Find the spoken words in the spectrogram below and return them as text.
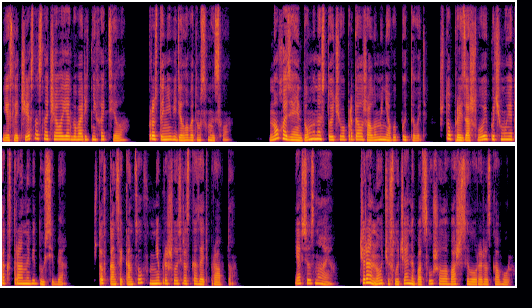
Если честно, сначала я говорить не хотела. Просто не видела в этом смысла. Но хозяин дома настойчиво продолжал у меня выпытывать, что произошло и почему я так странно веду себя что в конце концов мне пришлось рассказать правду. Я все знаю. Вчера ночью случайно подслушала ваш с Элорой разговор.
